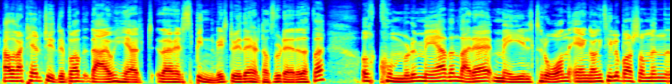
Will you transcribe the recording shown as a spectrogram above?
Jeg hadde vært helt tydelig på at det er jo helt, det er jo helt spinnvilt å i det hele tatt vurdere dette. Og så kommer du med den derre mailtråden en gang til, og bare som en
